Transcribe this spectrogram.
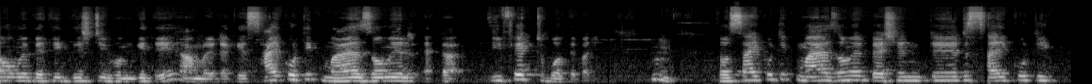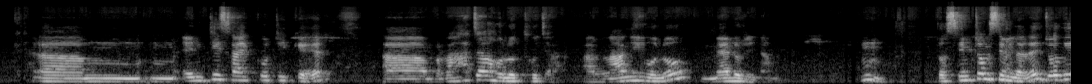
হোমিওপ্যাথিক দৃষ্টিভঙ্গিতে আমরা এটাকে সাইকোটিক মায়াজমের একটা ইফেক্ট বলতে পারি। হুম, তো সাইকোটিক মায়াজমের পেশেন্টের সাইকোটিক অ্যান্টিসাইকোটিকের রাজা হলো থুজা আর রানী হলো ম্যাডোরিনাম হুম তো সিমটম সিমিলারে যদি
